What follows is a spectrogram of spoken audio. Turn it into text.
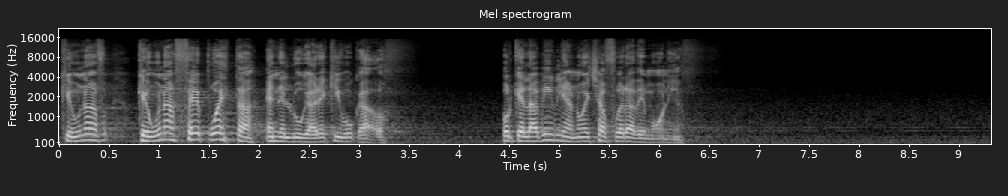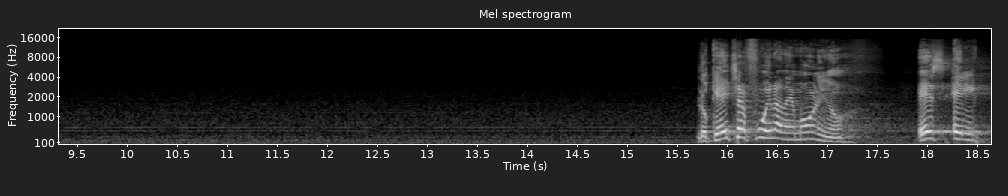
que una, que una fe puesta en el lugar equivocado. Porque la Biblia no echa fuera demonios. Lo que echa fuera demonios es el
